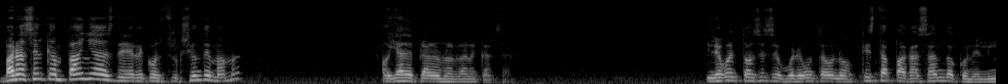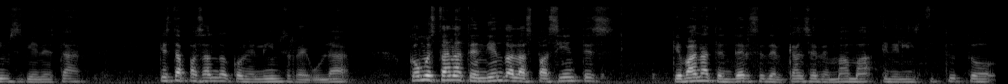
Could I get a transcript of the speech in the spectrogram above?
¿Van a hacer campañas de reconstrucción de mama? ¿O ya de plano nos van a alcanzar? Y luego entonces se pregunta uno, ¿qué está pasando con el IMSS Bienestar? ¿Qué está pasando con el IMSS regular? cómo están atendiendo a las pacientes que van a atenderse del cáncer de mama en el Instituto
